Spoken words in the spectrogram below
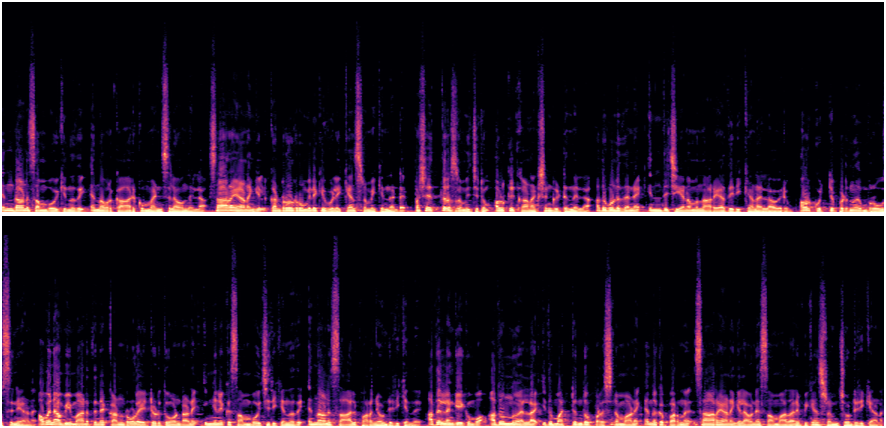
എന്താണ് സംഭവിക്കുന്നത് എന്ന് അവർക്ക് ആർക്കും മനസ്സിലാവുന്നില്ല. സാറയാണെങ്കിൽ കൺട്രോൾ റൂമിലേക്ക് വിളിക്കാൻ ശ്രമിക്കുന്നുണ്ട്. പക്ഷെ എത്ര ശ്രമിച്ചിട്ടും അവൾക്ക് കണക്ഷൻ കിട്ടുന്നില്ല. അതുകൊണ്ട് തന്നെ എന്ത് ചെയ്യണമെന്ന് അറിയാതിരിക്കുകയാണ് എല്ലാവരും. അവർ കുറ്റപ്പെടുന്നത് ബ്രൂസിനെയാണ്. അവൻ ആ വിമാനത്തിന്റെ കൺട്രോൾ ഏറ്റെടുത്തുകൊണ്ടാണ് ഇങ്ങനെയൊക്കെ സംഭവിച്ചിരിക്കുന്നത് എന്നാണ് സാൽ പറഞ്ഞുകൊണ്ടിരിക്കുന്നത്. അതെല്ലാം കേൾക്കുമ്പോൾ അതൊന്നുമല്ല ഇത് മറ്റെന്തോ പ്രശ്നമാണ് എന്നൊക്കെ പറഞ്ഞ് സാറയാണെങ്കിൽ അവനെ സമാധാനിപ്പിക്കാൻ ശ്രമിച്ചുകൊണ്ടിരിക്കുകയാണ്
